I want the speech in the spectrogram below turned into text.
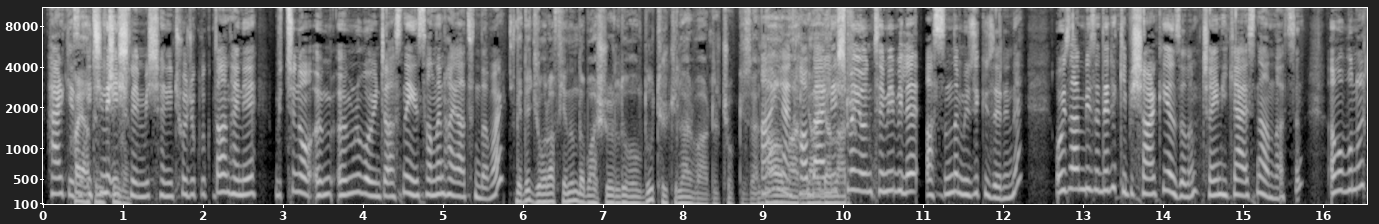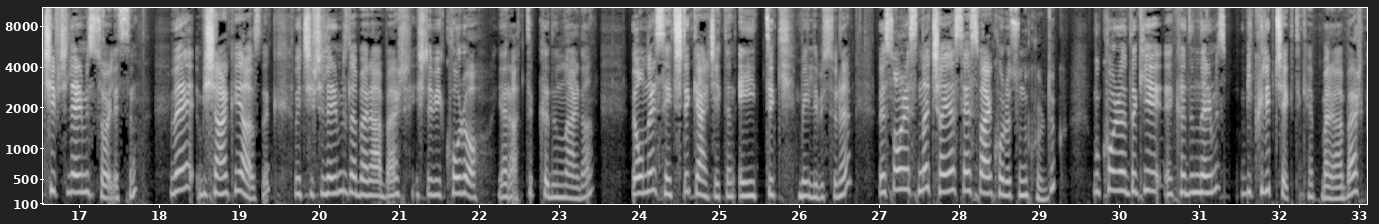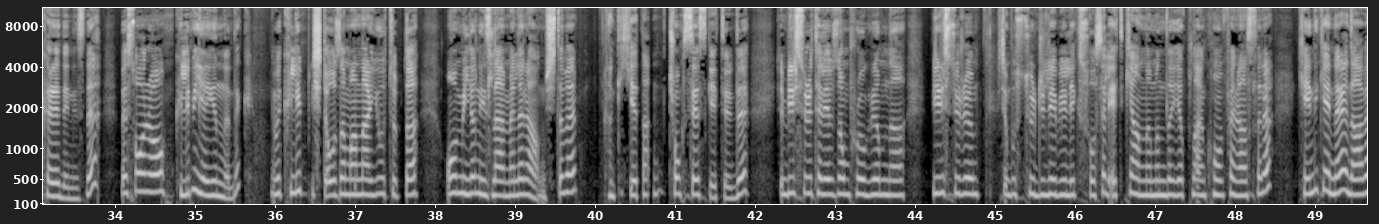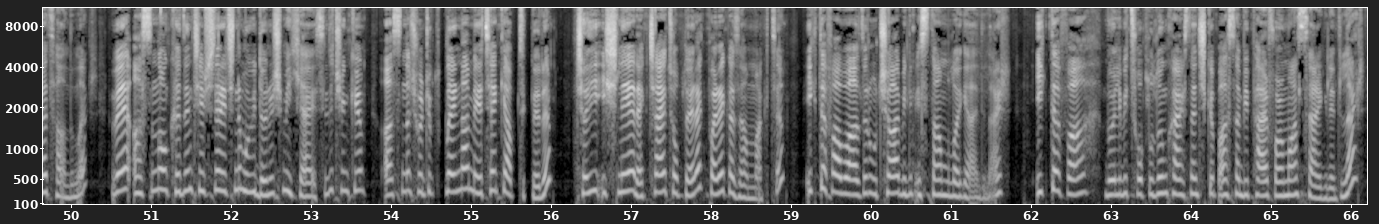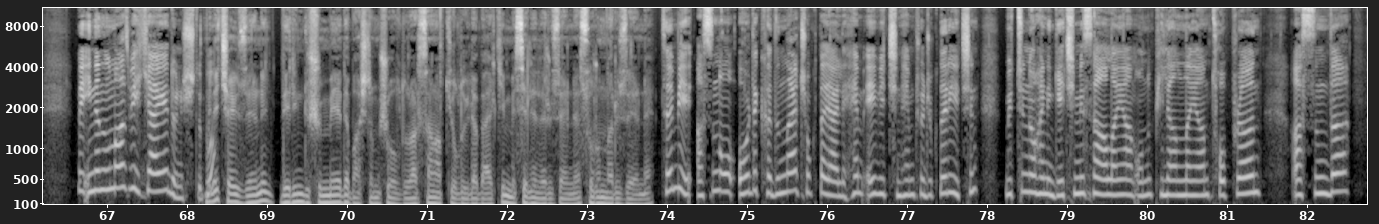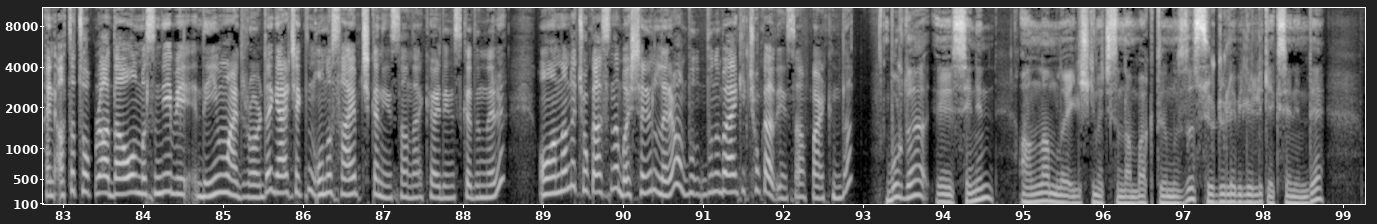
herkesin Hayatın içine içinde. işlemiş. Hani çocukluktan hani bütün o öm- ömrü boyunca aslında insanların hayatında var. Ve de coğrafyanın da başrolde olduğu türküler vardır çok güzel. Aynen Dağlar, haberleşme yaylalar. yöntemi bile aslında müzik üzerine. O yüzden biz de dedik ki bir şarkı yazalım. Çayın hikayesini anlatsın. Ama bunu çiftçilerimiz söylesin. Ve bir şarkı yazdık ve çiftçilerimizle beraber işte bir koro yarattık kadınlardan. Ve onları seçtik gerçekten eğittik belli bir süre. Ve sonrasında Çaya Ses Ver Korosu'nu kurduk. Bu Kora'daki e, kadınlarımız bir klip çektik hep beraber Karadeniz'de ve sonra o klibi yayınladık. Ve klip işte o zamanlar YouTube'da 10 milyon izlenmeler almıştı ve hakikaten çok ses getirdi. İşte bir sürü televizyon programına, bir sürü işte bu sürdürülebilirlik, sosyal etki anlamında yapılan konferanslara kendi kendilerine davet aldılar. Ve aslında o kadın çiftçiler için de bu bir dönüşüm hikayesiydi. Çünkü aslında çocukluklarından beri tek yaptıkları çayı işleyerek, çay toplayarak para kazanmaktı. İlk defa bazıları uçağa binip İstanbul'a geldiler. İlk defa böyle bir topluluğun karşısına çıkıp aslında bir performans sergilediler. Ve inanılmaz bir hikayeye dönüştü bu. Bir de çay üzerine derin düşünmeye de başlamış oldular sanat yoluyla belki meseleler üzerine, sorunlar üzerine. Tabii aslında o, orada kadınlar çok değerli hem ev için hem çocukları için bütün o hani geçimi sağlayan, onu planlayan, toprağın aslında hani ata toprağa dağ olmasın diye bir deyim vardır orada. Gerçekten ona sahip çıkan insanlar Karadeniz kadınları. O anlamda çok aslında başarılılar ama bu, bunu belki çok az insan farkında. Burada e, senin anlamla ilişkin açısından baktığımızda sürdürülebilirlik ekseninde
